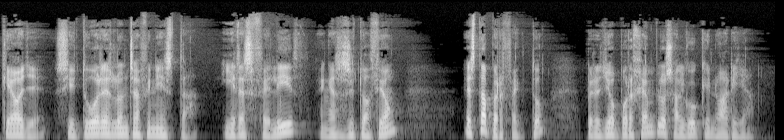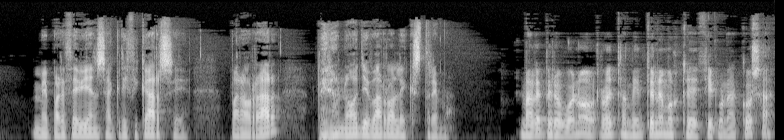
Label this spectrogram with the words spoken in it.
Que oye, si tú eres lonchafinista y eres feliz en esa situación, está perfecto pero yo, por ejemplo, es algo que no haría. Me parece bien sacrificarse para ahorrar, pero no llevarlo al extremo. Vale, pero bueno, Roy, también tenemos que decir una cosa,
